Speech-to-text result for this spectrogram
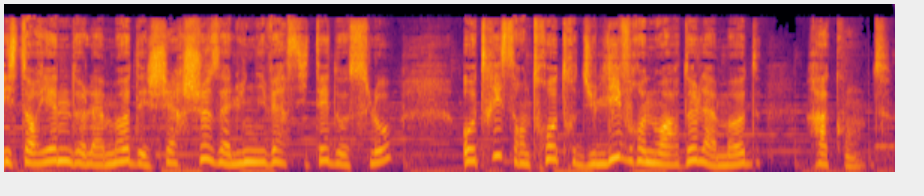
historienne de la mode et chercheuse à l'université d'Oslo, autrice entre autres du livre noir de la mode, raconte.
